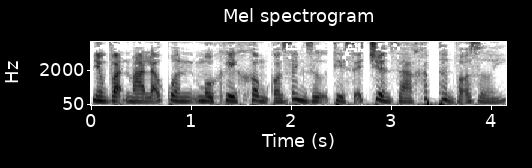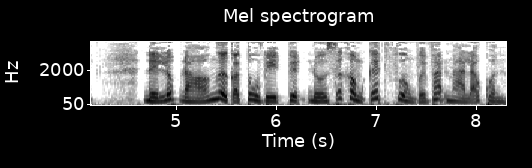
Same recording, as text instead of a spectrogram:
Nhưng vạn mà lão quân một khi không có danh dự thì sẽ truyền ra khắp thần võ giới. Đến lúc đó, người có tù vi tuyệt đối sẽ không kết phường với vạn mà lão quân.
